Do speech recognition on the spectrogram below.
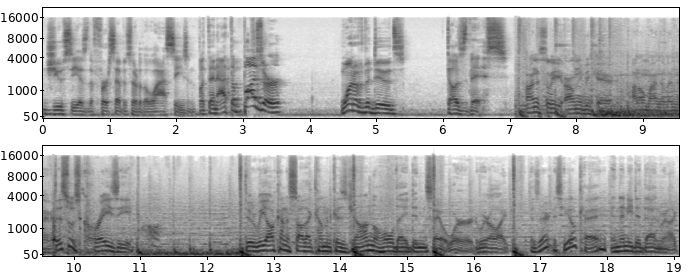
juicy as the first episode of the last season. But then at the buzzer, one of the dudes does this. Honestly, I don't even care. I don't mind eliminating. This was crazy. Dude, we all kind of saw that coming because John the whole day didn't say a word. We were like, is there, is he okay? And then he did that and we are like,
